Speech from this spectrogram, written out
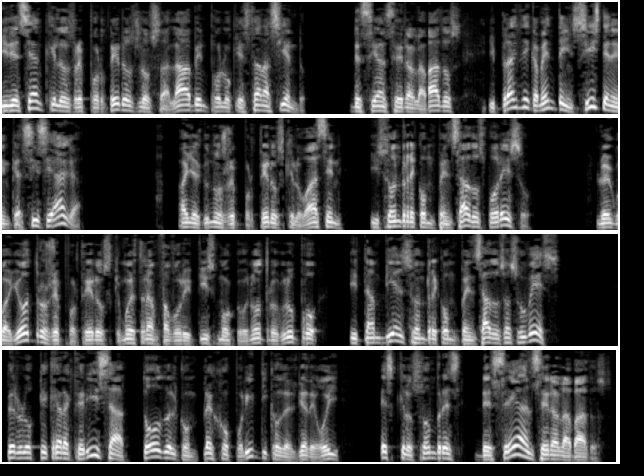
y desean que los reporteros los alaben por lo que están haciendo. Desean ser alabados y prácticamente insisten en que así se haga. Hay algunos reporteros que lo hacen y son recompensados por eso. Luego hay otros reporteros que muestran favoritismo con otro grupo y también son recompensados a su vez. Pero lo que caracteriza a todo el complejo político del día de hoy es que los hombres desean ser alabados.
